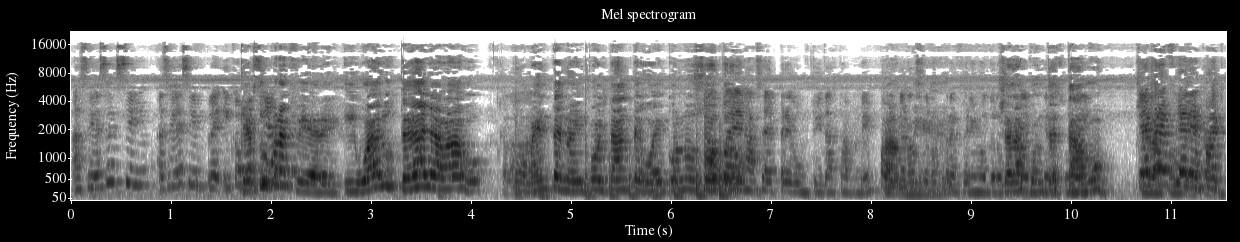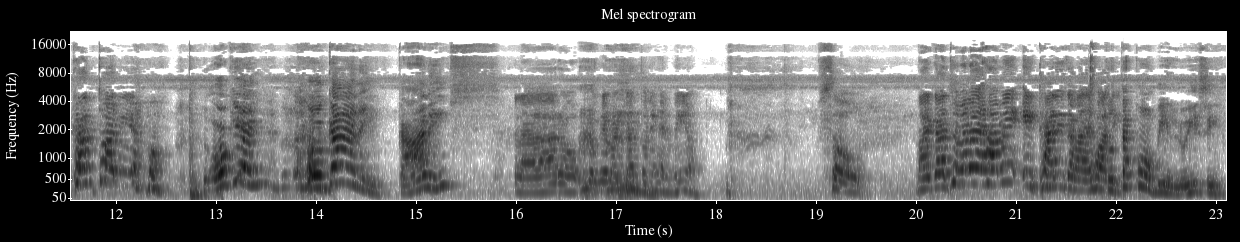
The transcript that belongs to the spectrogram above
Así de sencillo, así de simple. Y como ¿Qué tú siempre, prefieres? Igual ustedes allá abajo, Claro. comenten, no es importante, jueguen con o nosotros. pueden hacer preguntitas también, porque También. nosotros preferimos de lo Se las contestamos. ¿Qué las prefieres, contestamos. Marc Antonio? ¿O quién? ¿O Cani? Cani. Claro, porque Marc Antonio es el mío. So, Marc Antonio me la deja a mí y Cari te la dejo a Tú ti. estás como bien, Luisi,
